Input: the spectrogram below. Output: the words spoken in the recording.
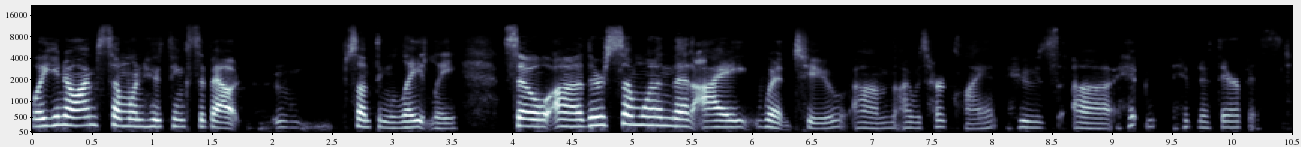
Well, you know, I'm someone who thinks about mm, something lately. So uh, there's someone that I went to. Um, I was her client, who's a hyp- hypnotherapist,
